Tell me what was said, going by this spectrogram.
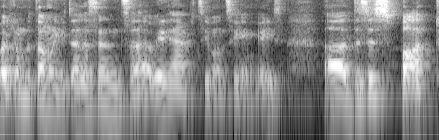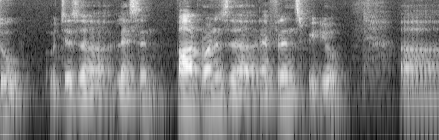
welcome to Tamil Guitar Lessons. Uh, very happy to see you once again, guys. Uh, this is part two, which is a lesson. Part one is a reference video. Uh,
